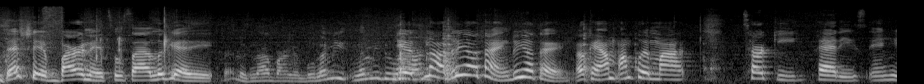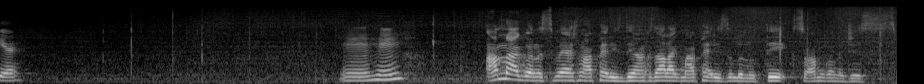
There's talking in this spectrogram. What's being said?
That shit burning too side. Look at it. That is not burning, boo. Let me let me do Yeah, mine. no, do your thing. Do your thing. Okay, I'm I'm putting my turkey patties in here. Mm-hmm. I'm not gonna smash my patties down because I like my patties a little thick, so I'm gonna just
